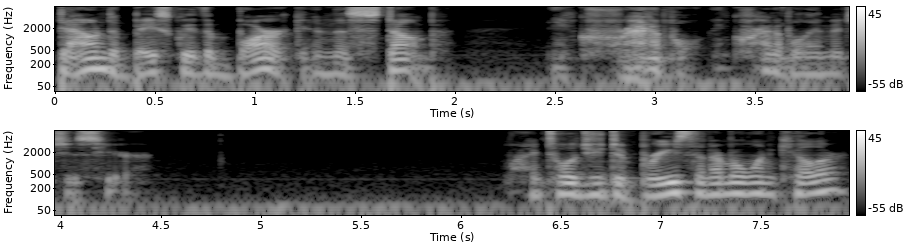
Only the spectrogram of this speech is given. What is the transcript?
down to basically the bark and the stump. Incredible, incredible images here. When I told you debris is the number one killer,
